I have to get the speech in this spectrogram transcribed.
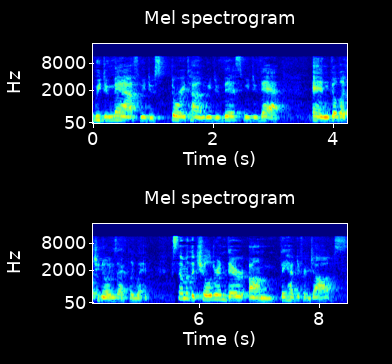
We do math, we do story time, we do this, we do that, and they'll let you know exactly when. Some of the children, they're, um, they have different jobs,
